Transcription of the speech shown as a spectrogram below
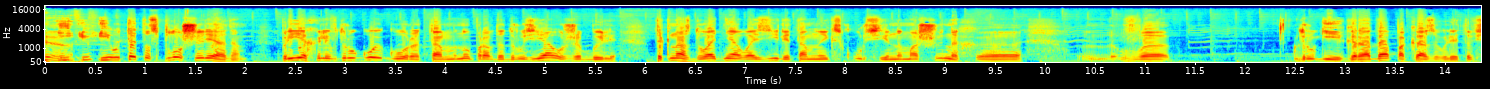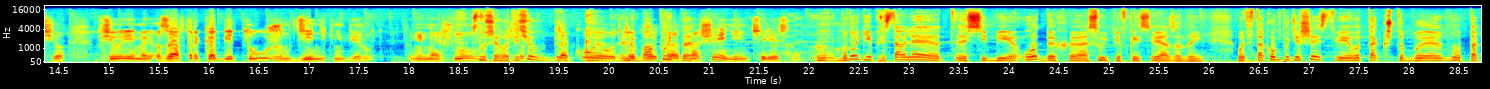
И, и- и вот это сплошь и рядом. Приехали в другой город, там, ну, правда, друзья уже были. Так нас два дня возили там на экскурсии на машинах э, в другие города, показывали это все. Все время завтрак, обед, ужин, денег не берут. Понимаешь? Ну, Слушай, вот что еще такое вот какое-то любопытно. отношение интересное. Ну, Многие представляют себе отдых э, с выпивкой связанный. Вот в таком путешествии, вот так, чтобы, ну, так,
